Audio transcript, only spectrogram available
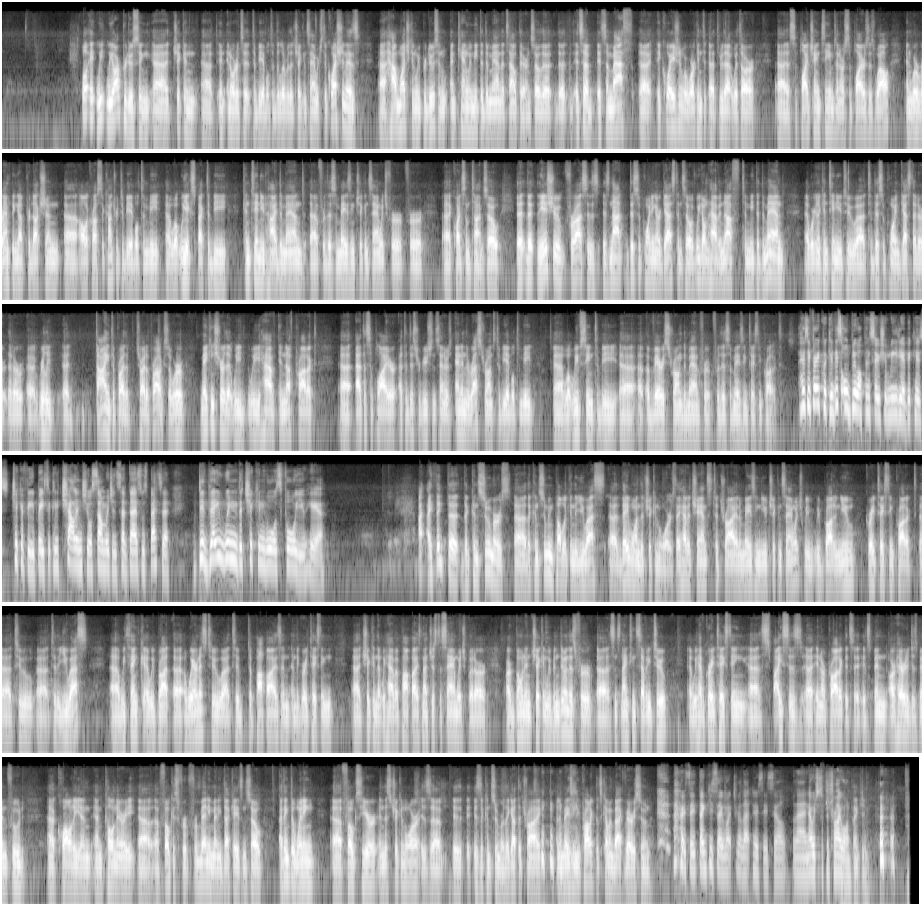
well, it, we, we are producing uh, chicken uh, in, in, order to, to be able to deliver the chicken sandwich. The question is, uh, how much can we produce and, and, can we meet the demand that's out there? And so the, the, it's, a, it's a math uh, equation. We're working uh, through that with our uh, supply chain teams and our suppliers as well. And we're ramping up production all across the country to be able to meet what we expect to be continued high demand for this amazing chicken sandwich for, for quite some time. So the, the, the, issue for us is, is not disappointing our guests. And so if we don't have enough to meet the demand, uh, we're going to continue to, uh, to disappoint guests that are, that are uh, really uh, dying to try the, try the product. So we're making sure that we, we have enough product uh, at the supplier, at the distribution centers, and in the restaurants to be able to meet uh, what we've seen to be a, a very strong demand for, for this amazing tasting product. Jose, very quickly, this all blew up on social media because Chick-fil-A basically challenged your sandwich and said theirs was better. Did they win the chicken wars for you here? I, I think the, the consumers, uh, the consuming public in the U.S., uh, they won the chicken wars. They had a chance to try an amazing new chicken sandwich. We, we brought a new, great tasting product uh, to, uh, to the U.S. Uh, we think uh, we brought awareness to, to, to Popeyes and, and the great tasting uh, chicken that we have at Popeyes, not just the sandwich, but our, our bone-in chicken. We've been doing this for uh, since 1972, and we have great tasting uh, spices uh, in our product. It's, it's been, our heritage has been food uh, quality and, and culinary uh, focus for, for many, many decades. And so I think the winning uh, folks here in this chicken war is, uh, is, is the consumer. They got to try an amazing new product that's coming back very soon. I say thank you so much for that, Jose Cil. Now we just have to try one. Thank you.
